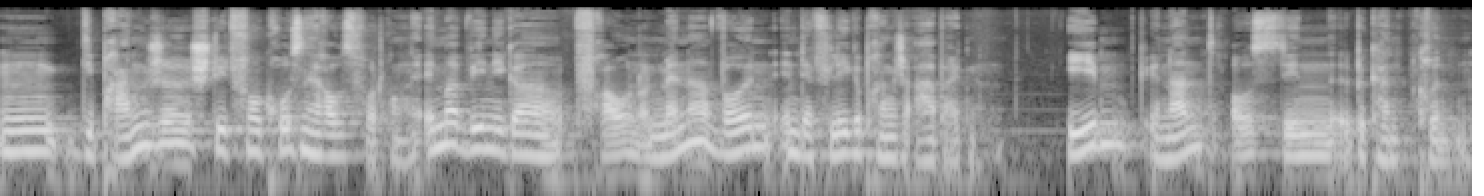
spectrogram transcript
hm, die Branche steht vor großen Herausforderungen. Immer weniger Frauen und Männer wollen in der Pflegebranche arbeiten. Eben genannt aus den bekannten Gründen.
